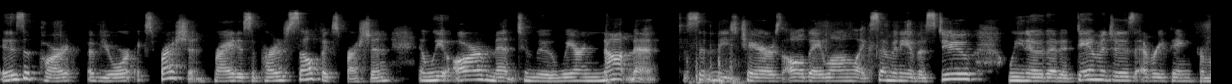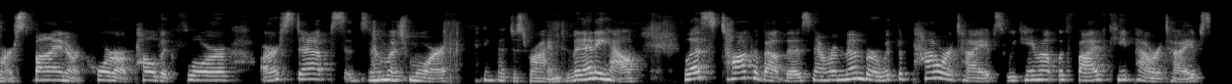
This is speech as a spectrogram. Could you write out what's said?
is a part of your expression, right? It's a part of self expression. And we are meant to move. We are not meant to sit in these chairs all day long, like so many of us do. We know that it damages everything from our spine, our core, our pelvic floor, our steps, and so much more. I think that just rhymed. But anyhow, let's talk about this. Now, remember, with the power types, we came up with five key power types.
